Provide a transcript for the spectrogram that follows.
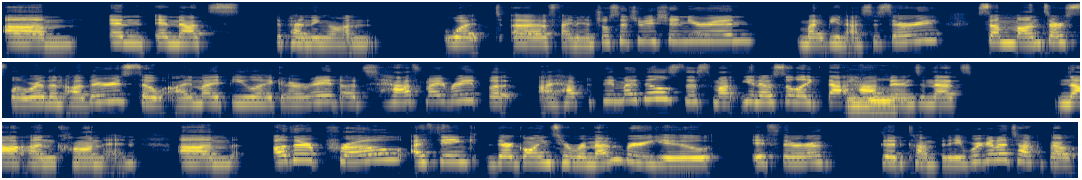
Um, and and that's depending on what uh financial situation you're in might be necessary. Some months are slower than others, so I might be like, all right, that's half my rate, but I have to pay my bills this month. You know, so like that Mhm. happens, and that's not uncommon. Um, other pro, I think they're going to remember you if they're a good company. We're going to talk about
